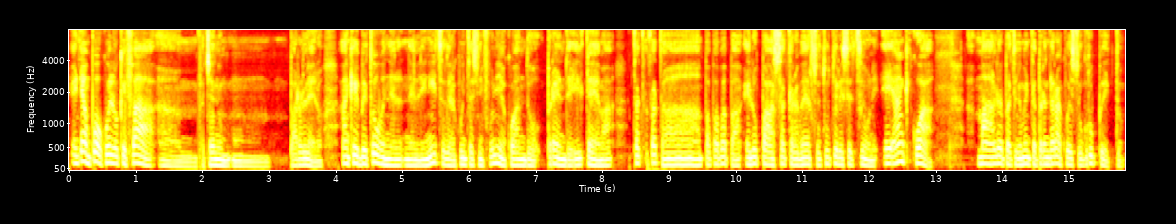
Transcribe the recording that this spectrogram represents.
ed è un po' quello che fa, um, facendo un, un, parallelo, anche Beethoven nel, nell'inizio della quinta sinfonia, quando prende il tema ta ta ta pa e lo passa attraverso tutte le sezioni. E anche qua Mahler praticamente prenderà questo gruppetto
